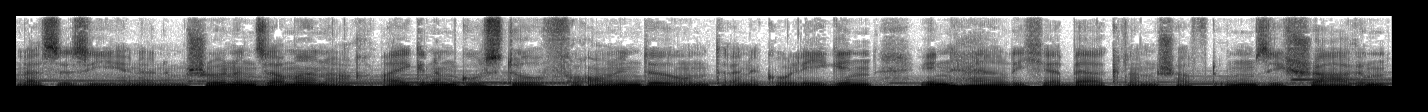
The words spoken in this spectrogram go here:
lasse sie in einem schönen Sommer nach eigenem Gusto Freunde und eine Kollegin in herrlicher Berglandschaft um sich scharen,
